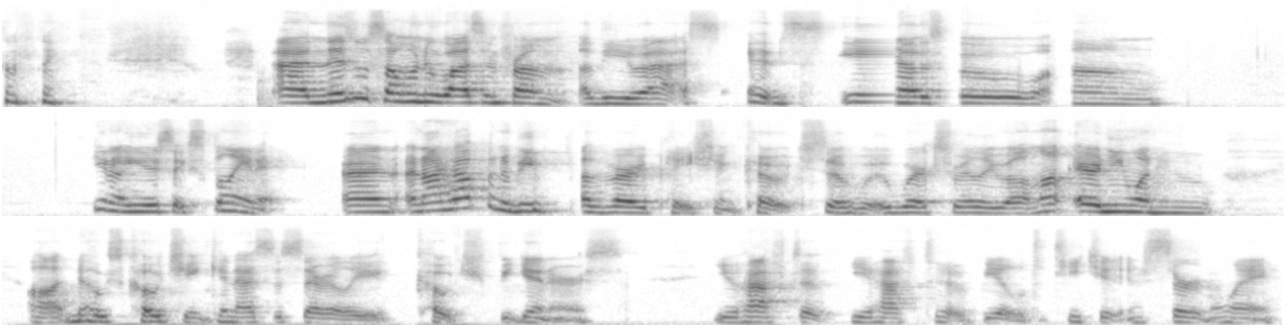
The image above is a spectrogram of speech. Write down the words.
and this was someone who wasn't from the US. It's, you know, so, um, you know, you just explain it. And and I happen to be a very patient coach, so it works really well. Not anyone who uh, knows coaching can necessarily coach beginners. You have to you have to be able to teach it in a certain way.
